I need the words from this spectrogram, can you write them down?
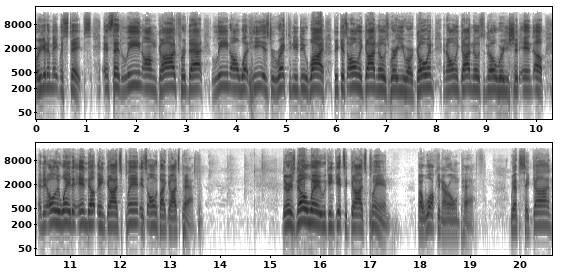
or you're going to make mistakes. Instead, lean on God for that. Lean on what He is directing you to do. Why? Because only God knows where you are going, and only God knows to know where you should end up. And the only way to end up in God's plan is only by God's path. There is no way we can get to God's plan by walking our own path. We have to say, God,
